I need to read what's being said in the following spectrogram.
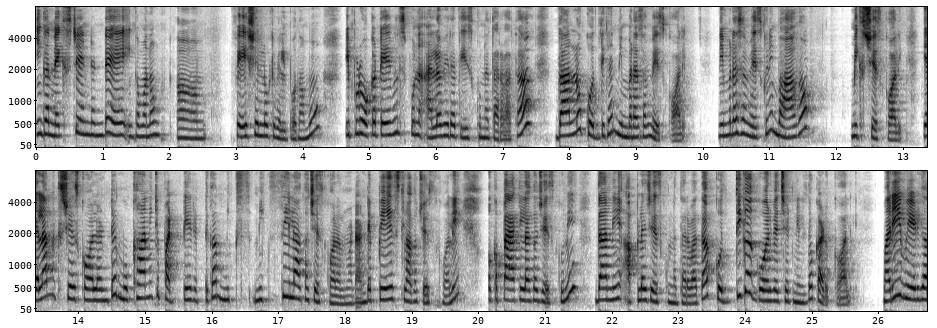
ఇంకా నెక్స్ట్ ఏంటంటే ఇంకా మనం ఫేషియల్లోకి వెళ్ళిపోదాము. ఇప్పుడు ఒక టేబుల్ స్పూన్ అలోవెరా తీసుకున్న తర్వాత దానిలో కొద్దిగా నిమ్మరసం వేసుకోవాలి. నిమ్మరసం వేసుకుని బాగా మిక్స్ చేసుకోవాలి. ఎలా మిక్స్ చేసుకోవాలంటే ముఖానికి పట్టేటట్టుగా మిక్స్ మిక్సీ లాగా చేసుకోవాలన్నమాట. అంటే పేస్ట్ లాగా చేసుకోవాలి. ఒక ప్యాక్ లాగా చేసుకుని దాన్ని అప్లై చేసుకున్న తర్వాత కొద్దిగా గోరువెచ్చటి నీళ్ళతో కడుక్కోవాలి. మరీ వేడిగా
